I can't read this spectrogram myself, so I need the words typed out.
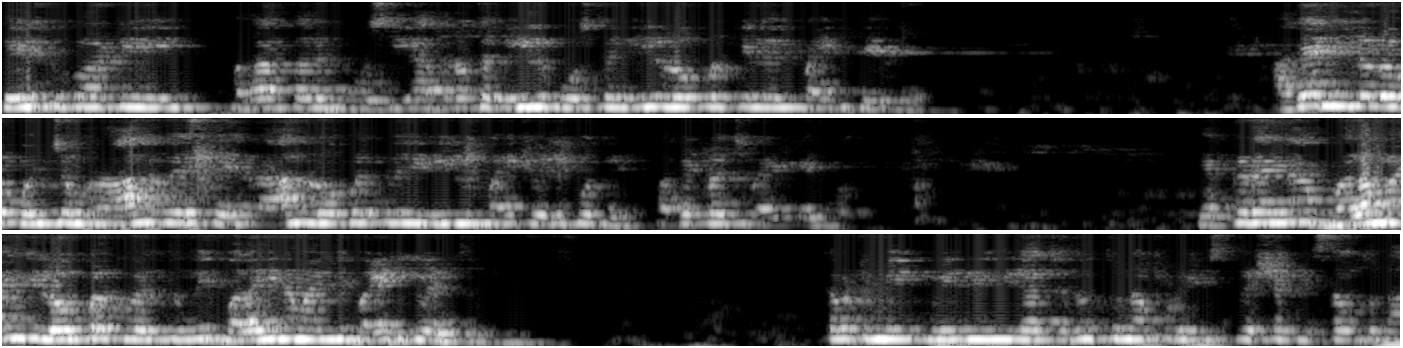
తేలికపాటి పదార్థాలు పోసి ఆ తర్వాత నీళ్ళు పోస్తే నీళ్ళు లోపలికి వెళ్ళి పైకి తేలుతాయి. అదే నీళ్ళలో కొంచెం రాళ్ళు వేస్తే రాళ్ళు లోపలికి వెళ్ళి నీళ్ళు పైకి వెళ్ళిపోతాయి. బకెట్లో వచ్చి బయటకు వెళ్ళిపోతాయి. ఎక్కడైనా బలమైంది లోపలికి వెళ్తుంది బలహీనమైంది బయటికి వెళ్తుంది. కాబట్టి మీ మీరు ఇలా చదువుతున్నప్పుడు ఇన్స్పిరేషన్ మిస్ అవుతున్నా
